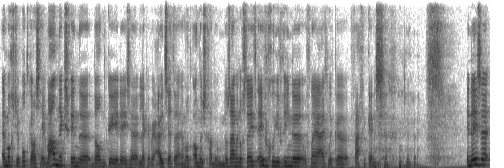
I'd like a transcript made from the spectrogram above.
En mocht je podcast helemaal niks vinden, dan kun je deze lekker weer uitzetten en wat anders gaan doen. Dan zijn we nog steeds even goede vrienden, of nou ja, eigenlijk uh, vage kennissen. In deze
